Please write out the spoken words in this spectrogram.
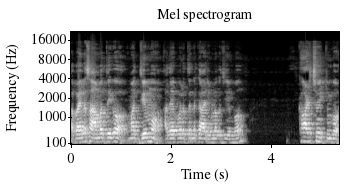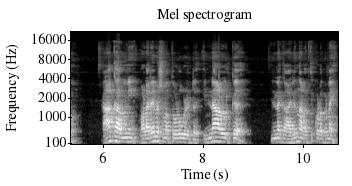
അപ്പൊ അതിന്റെ സാമ്പത്തികമോ മദ്യമോ അതേപോലെ തന്നെ കാര്യങ്ങളൊക്കെ ചെയ്യുമ്പോൾ കാഴ്ചവെക്കുമ്പോൾ ആ കർമ്മി വളരെ വിഷമത്തോടു കൂടിയിട്ട് ഇന്ന ആൾക്ക് ഇന്ന കാര്യം നടത്തി കൊടുക്കണേ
